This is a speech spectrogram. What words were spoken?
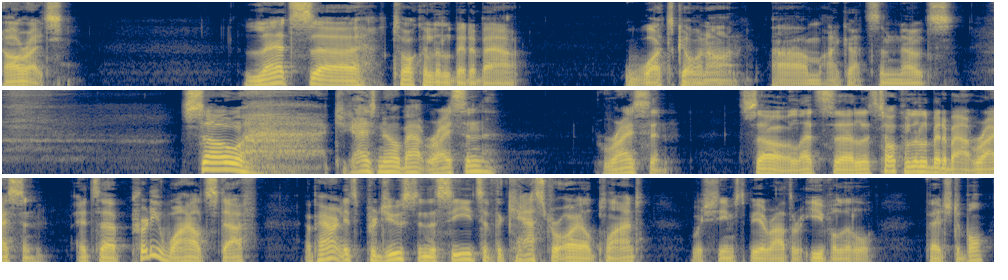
all right, let's uh, talk a little bit about what's going on. Um, I got some notes. So, do you guys know about ricin? Ricin. So let's uh, let's talk a little bit about ricin. It's a pretty wild stuff. Apparently, it's produced in the seeds of the castor oil plant, which seems to be a rather evil little vegetable.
